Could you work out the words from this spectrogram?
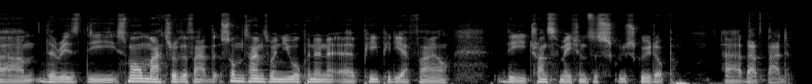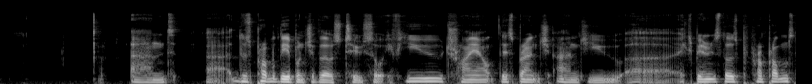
Um, there is the small matter of the fact that sometimes when you open an, a PDF file, the transformations are screwed up. Uh, that's bad. And uh, there's probably a bunch of those too. So if you try out this branch and you uh, experience those problems,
